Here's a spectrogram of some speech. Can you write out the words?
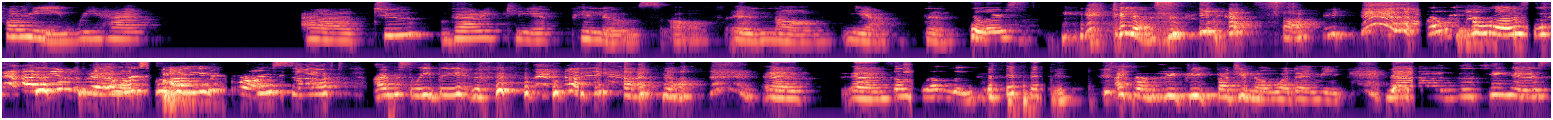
for me, we have uh, two very clear pillars of uh, no yeah the pillars. pillows. yeah, sorry. pillows. I knew that was sleepy. I'm soft. I'm sleepy. yeah, no. Uh, um, Sounds lovely. I don't repeat, but you know what I mean. Yeah. Uh, the thing is,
